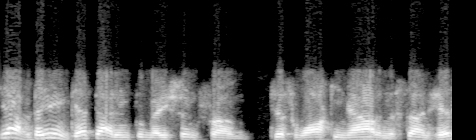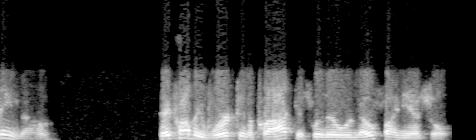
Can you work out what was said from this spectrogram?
yeah but they didn't get that information from just walking out and the sun hitting them they probably worked in a practice where there were no financial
